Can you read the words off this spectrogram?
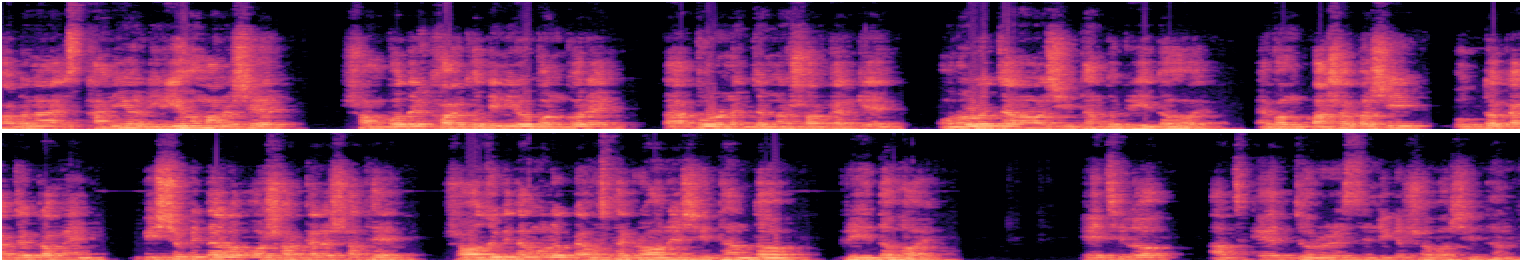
ঘটনায় স্থানীয় নিরীহ মানুষের সম্পদের ক্ষয়ক্ষতি নিরূপণ করে তা পূরণের জন্য সরকারকে অনুরোধ জানানোর সিদ্ধান্ত গৃহীত হয় এবং পাশাপাশি উক্ত কার্যক্রমে বিশ্ববিদ্যালয় ও সরকারের সাথে সহযোগিতামূলক ব্যবস্থা গ্রহণের সিদ্ধান্ত গৃহীত হয়। এই ছিল আজকের জরুরি সিন্ডিকেট সভার সিদ্ধান্ত।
